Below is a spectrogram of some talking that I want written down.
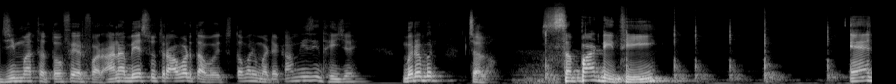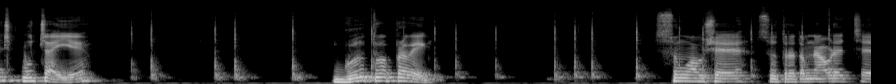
જીમાં થતો ફેરફાર. આના બે સૂત્ર આવડતા હોય તો તમારી માટે કામ ઇઝી થઈ જાય. બરાબર? ચલો. સપાટીથી એચ ઊંચાઈએ ગુરુત્વ પ્રવેગ શું આવશે સૂત્ર તમને આવડે જ છે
